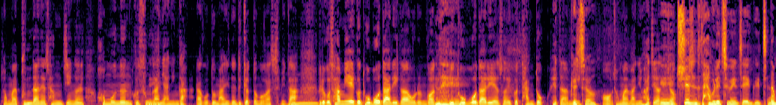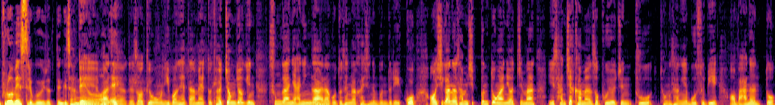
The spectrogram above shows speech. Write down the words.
정말 분단의 상징을 허무는 그 순간이 아닌가라고도 많이들 느꼈던 것 같습니다. 네. 음, 그리고 3위에 그 도보다리가 오른 건이 네. 도보다리에서의 그 단독 회담이 그렇죠. 어, 정말 많이 화제였죠. 예, 취재진들 다 물리치고 이제 그 진한 브로맨스를 보여줬던 그 장면. 네, 맞아요. 그래서 어떻게 보면 이번 회담에 또 결정적인 순간이 아닌가라고도 생각하시는 분들이 있고, 어, 시간은 30분 동안이었지만 이 산책하면서 보여진 두 정상의 모습이 어, 많은 또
